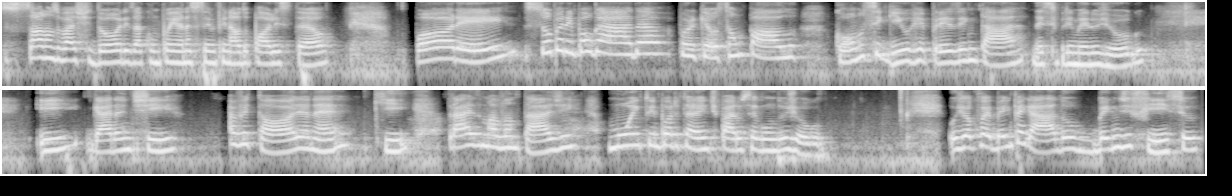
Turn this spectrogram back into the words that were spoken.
só nos bastidores acompanhando essa semifinal do Paulistão, Porém, super empolgada, porque o São Paulo conseguiu representar nesse primeiro jogo e garantir a vitória, né? Que traz uma vantagem muito importante para o segundo jogo. O jogo foi bem pegado, bem difícil.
